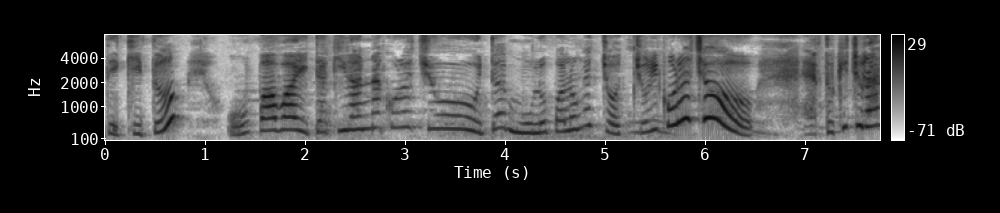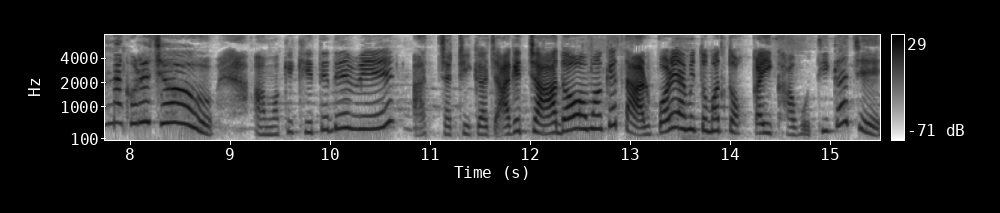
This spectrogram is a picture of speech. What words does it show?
দেখি তো। ও বাবা, এটা কি রান্না করেছ? এটা মূলো পালঙের চচ্চড়ি করেছ? এত কিছু রান্না করেছ? আমাকে খেতে দেবে? আচ্ছা ঠিক আছে। আগে চা দাও আমাকে, তারপরে আমি তোমার তক্কাই খাব, ঠিক আছে?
